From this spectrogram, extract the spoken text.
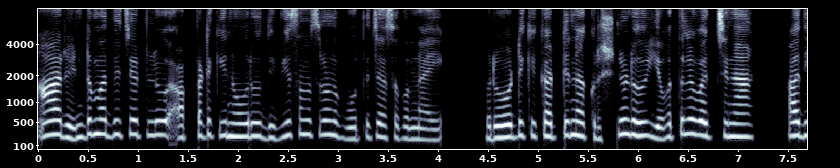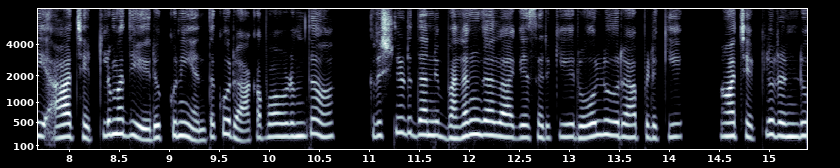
ఆ రెండు మధ్య చెట్లు అప్పటికి నూరు దివ్య సంవత్సరములు పూర్తి చేసుకున్నాయి. రోటికి కట్టిన కృష్ణుడు యువతలు వచ్చిన అది ఆ చెట్ల మధ్య ఎరుక్కుని ఎంతకూ రాకపోవడంతో కృష్ణుడు దాన్ని బలంగా లాగేసరికి రోలు రాపిడికి ఆ చెట్లు రెండు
